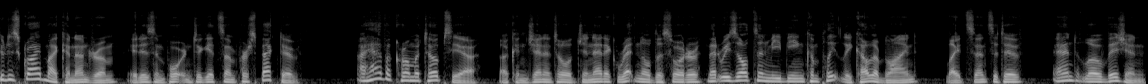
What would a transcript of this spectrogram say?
to describe my conundrum, it is important to get some perspective. I have achromatopsia, a congenital genetic retinal disorder that results in me being completely colorblind, light sensitive, and low vision.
